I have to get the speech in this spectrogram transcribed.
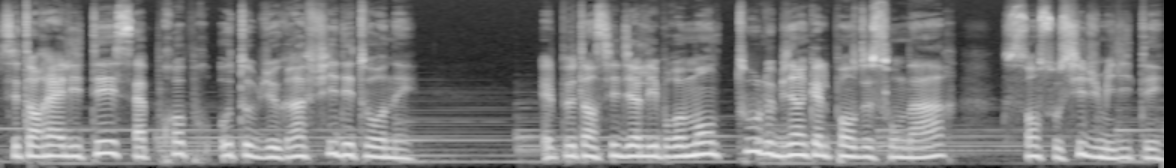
C'est en réalité sa propre autobiographie détournée. Elle peut ainsi dire librement tout le bien qu'elle pense de son art, sans souci d'humilité.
